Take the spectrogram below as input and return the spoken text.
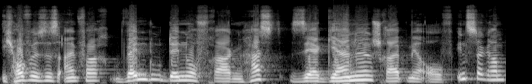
Ich hoffe, es ist einfach. Wenn du dennoch Fragen hast, sehr gerne schreib mir auf Instagram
